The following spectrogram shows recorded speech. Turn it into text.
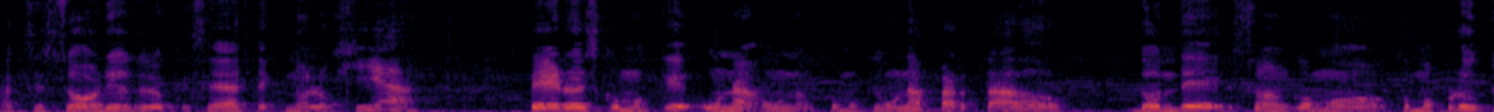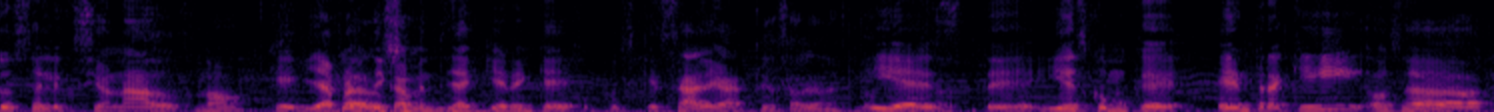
accesorios, de lo que sea, tecnología. Pero es como que una, uno, como que un apartado donde son como, como productos seleccionados, ¿no? Que ya prácticamente ya quieren que pues que salgan. Que salgan Y este, y es como que entra aquí, o sea,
